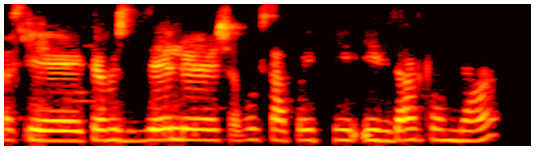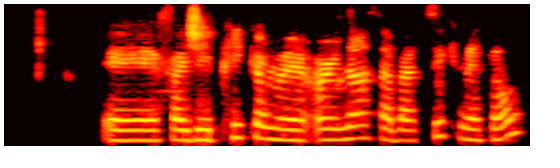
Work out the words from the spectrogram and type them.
Parce que, comme je disais, là, Sherbrooke, ça n'a pas été évident pour moi. j'ai pris comme un an sabbatique, mettons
